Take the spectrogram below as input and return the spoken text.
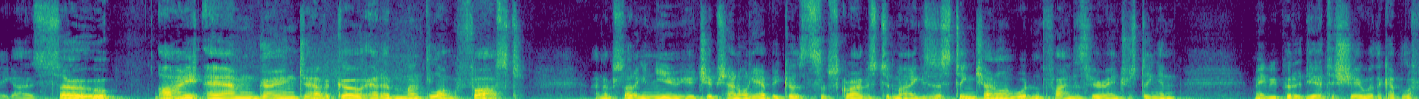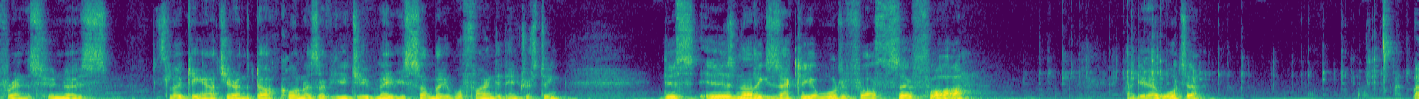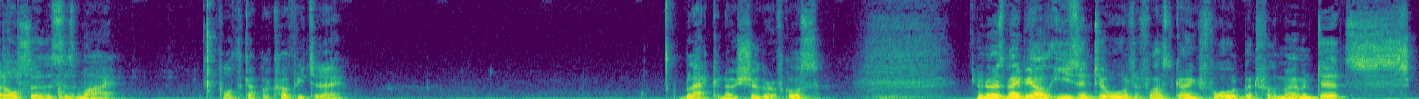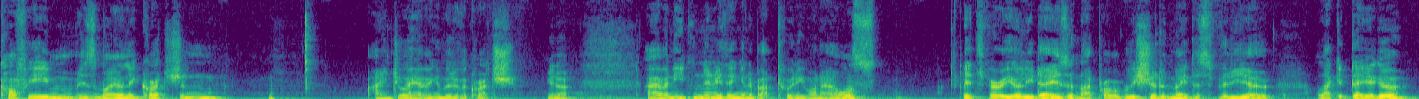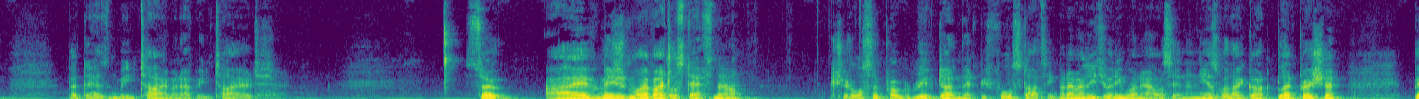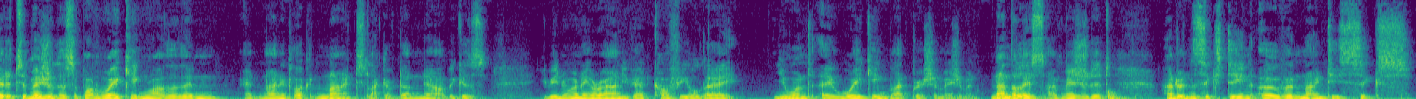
Hey guys, so I am going to have a go at a month-long fast and I'm starting a new YouTube channel here because subscribers to my existing channel wouldn't find this very interesting and maybe put it here to share with a couple of friends. Who knows? It's lurking out here in the dark corners of YouTube. Maybe somebody will find it interesting. This is not exactly a water fast so far. I do have water. But also this is my fourth cup of coffee today. Black, no sugar, of course. Who knows, maybe I'll ease into a water fast going forward, but for the moment it's coffee is my only crutch and I enjoy having a bit of a crutch, you know. I haven't eaten anything in about 21 hours. It's very early days and I probably should have made this video like a day ago, but there hasn't been time and I've been tired. So I've measured my vital stats now. Should also probably have done that before starting, but I'm only 21 hours in, and here's what I got. Blood pressure. Better to measure this upon waking rather than at 9 o'clock at night, like I've done now, because you've been running around, you've had coffee all day. You want a waking blood pressure measurement. Nonetheless, I've measured it 116 over 96,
